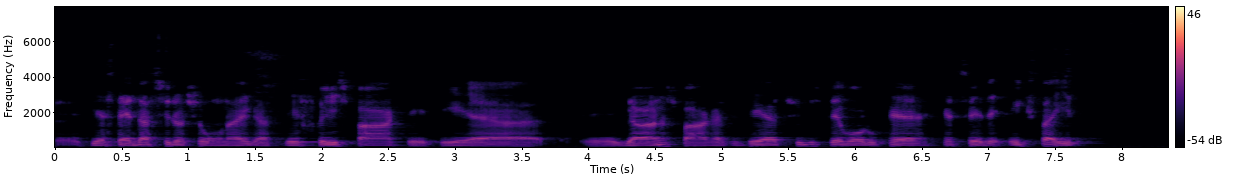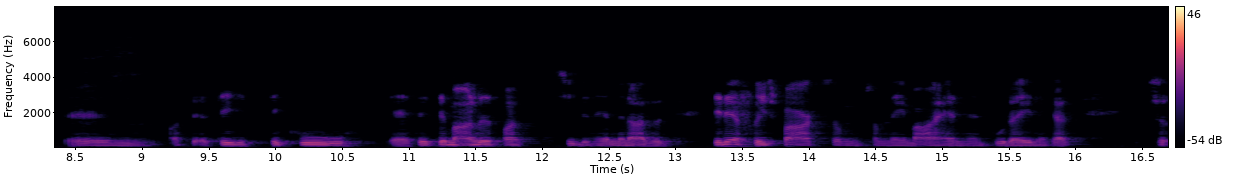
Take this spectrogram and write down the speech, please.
øh, de her standardsituationer, ikke? Altså, det er frispark, det, det er øh, hjørnespark. Altså, det er typisk der, hvor du kan, kan sætte ekstra ind. Øhm, og det, det, det kunne, ja, det, det manglede fra Brasilien her, men altså, det der frispark, som, som Neymar han, han putter ind, ikke? Altså, så,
